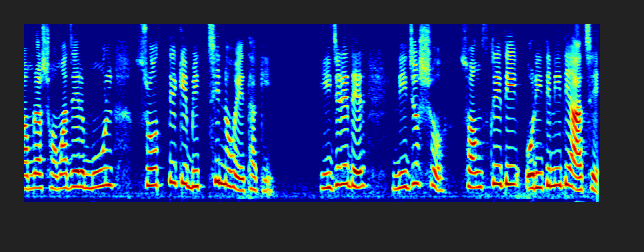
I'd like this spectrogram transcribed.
আমরা সমাজের মূল স্রোত থেকে বিচ্ছিন্ন হয়ে থাকি। হিজড়েদের নিজস্ব সংস্কৃতি ও রীতিনীতি আছে।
